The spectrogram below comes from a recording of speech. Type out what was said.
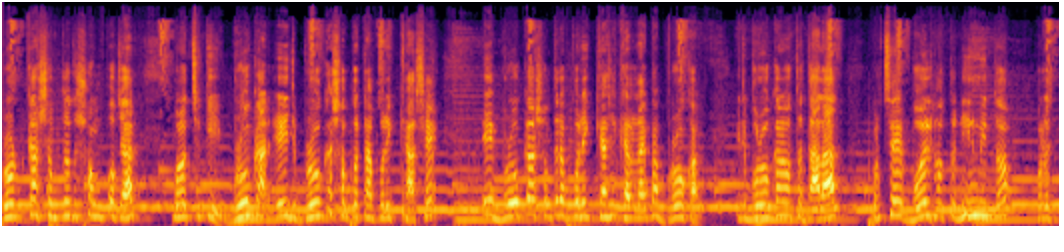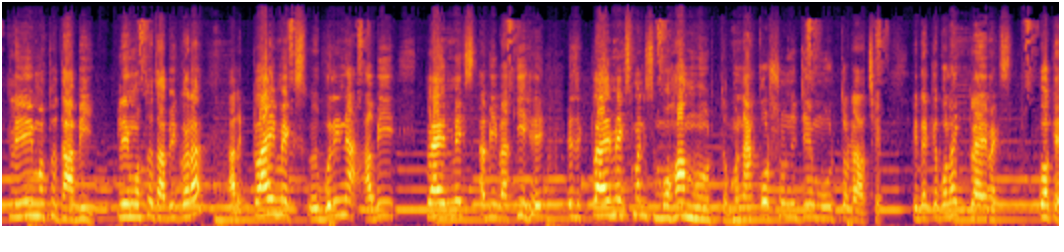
ব্রডকাস্ট শব্দ সম্প্রচার, বলা হচ্ছে কি, ব্রোকার, এই যে ব্রোকার শব্দটা পরীক্ষা আসে, এই ব্রোকার শব্দটা পরীক্ষা আসে, খেয়াল রাখবা, ব্রোকার। এই যে ব্রোকার অর্থ দালাল হচ্ছে বোল্ট অর্থ নির্মিত ক্লেম অর্থ দাবি, ক্লেম অর্থ দাবি করা, আর ক্লাইম্যাক্স ওই বলি না, আবি ক্লাইম্যাক্স আবি বাকি হে, এই যে ক্লাইম্যাক্স মানে মহা মুহূর্ত মানে আকর্ষণীয় যে মুহূর্তটা আছে, এটাকে বলা হয় ক্লাইম্যাক্স ওকে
